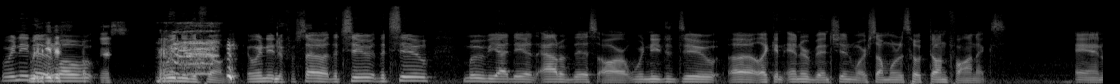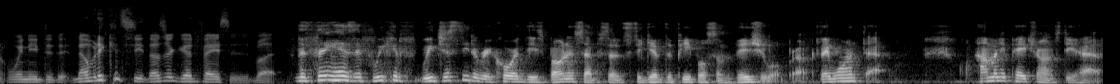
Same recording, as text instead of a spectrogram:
we need We to. need to well, film this. we need to film it. We need to. So the two the two movie ideas out of this are we need to do uh, like an intervention where someone is hooked on phonics, and we need to do. Nobody can see those are good faces, but The thing is, if we could, we just need to record these bonus episodes to give the people some visual, bro. They want that. How many patrons do you have?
